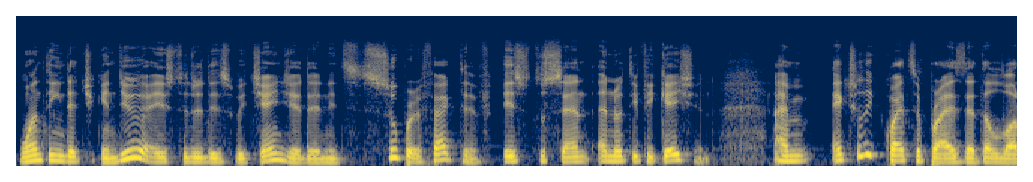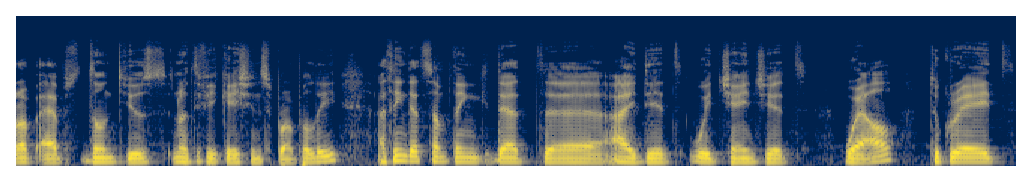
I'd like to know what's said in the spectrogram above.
one thing that you can do, I used to do this with Change.it and it's super effective, is to send a notification. I'm actually quite surprised that a lot of apps don't use notifications properly. I think that's something that uh, I did with Change.it well to create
